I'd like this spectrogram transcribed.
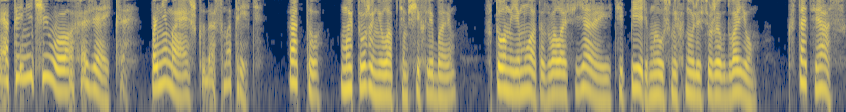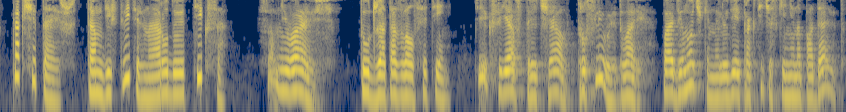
«А ты ничего, хозяйка, понимаешь, куда смотреть». «А то, мы тоже не лаптем хлебаем». В тон ему отозвалась я, и теперь мы усмехнулись уже вдвоем. «Кстати, Ас, как считаешь, там действительно орудует Тикса?» «Сомневаюсь», — тут же отозвался тень. «Тикс я встречал, трусливые твари. Поодиночке на людей практически не нападают,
